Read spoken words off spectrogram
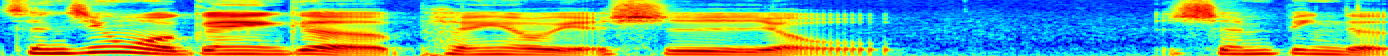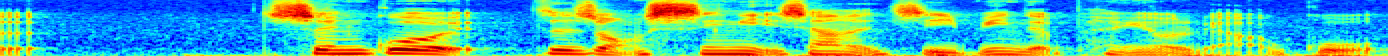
曾经我跟一个朋友也是有生病的、生过这种心理上的疾病的朋友聊过，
